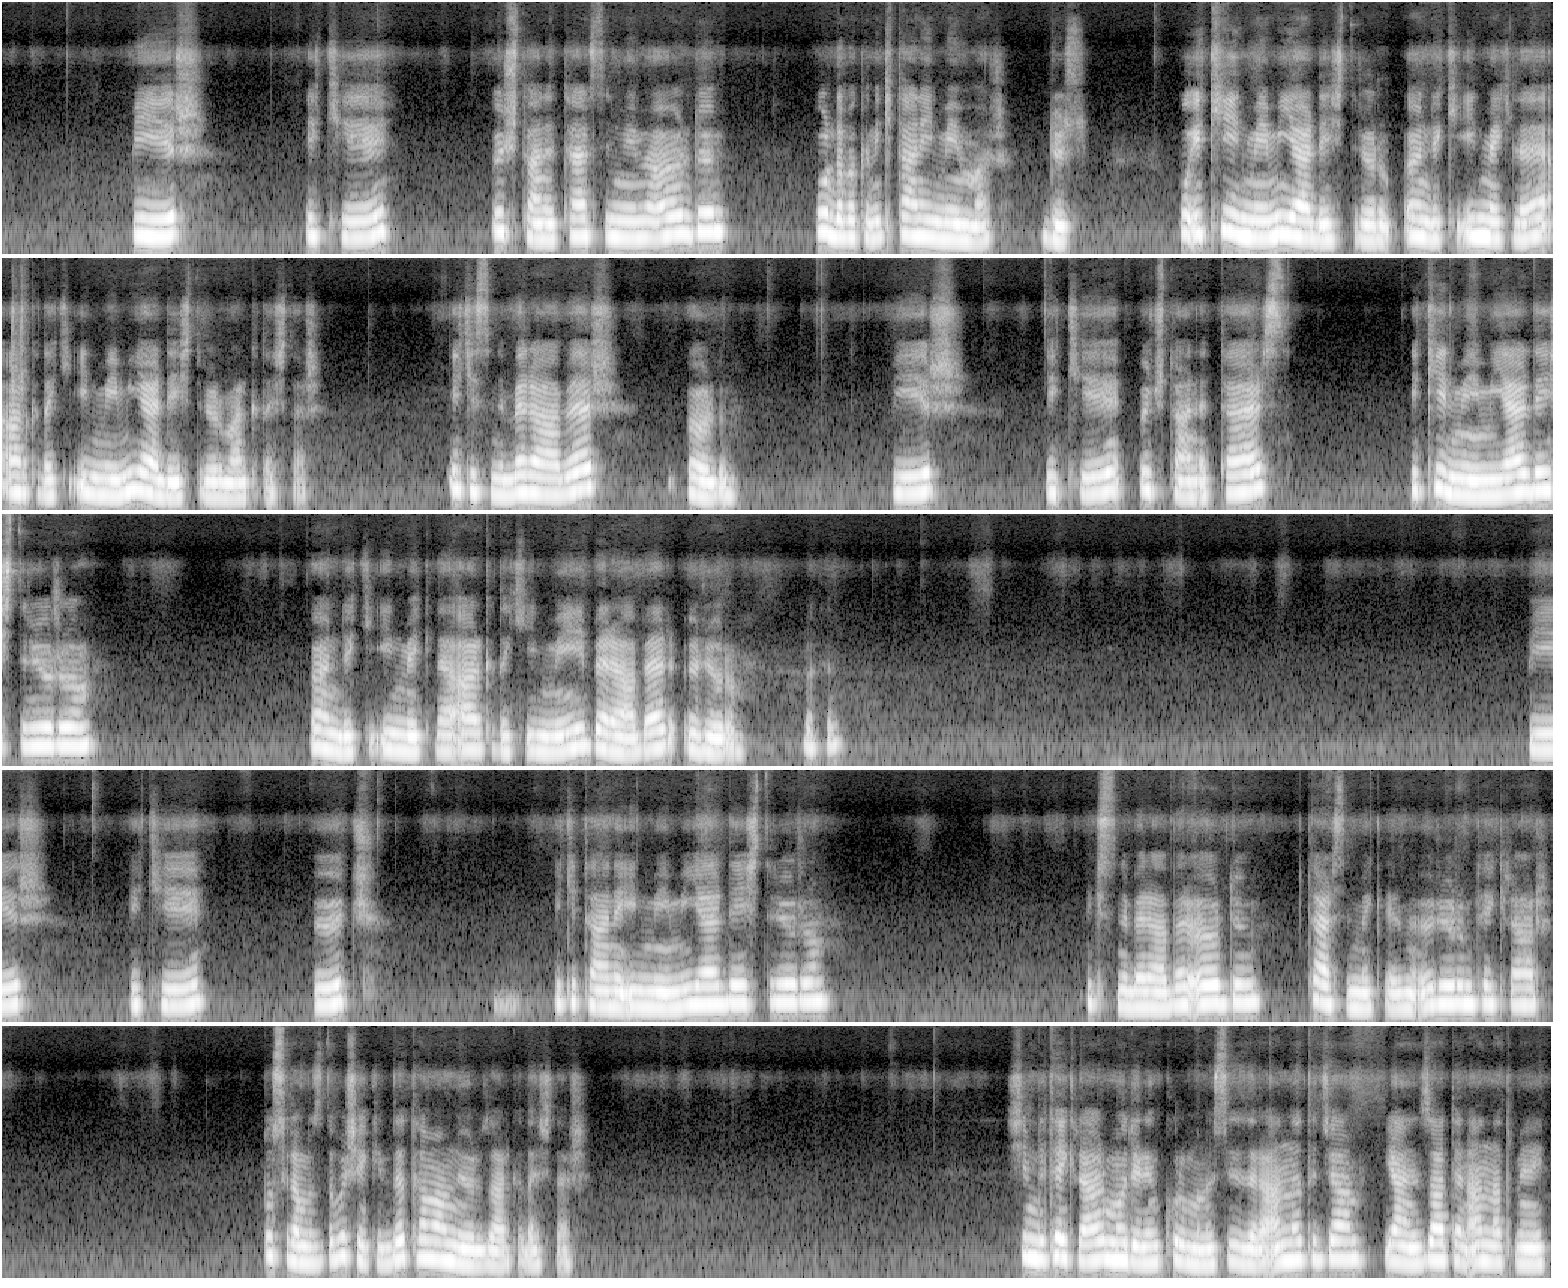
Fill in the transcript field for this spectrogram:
1 2 3 tane ters ilmeğimi ördüm. Burada bakın iki tane ilmeğim var. Düz. Bu iki ilmeğimi yer değiştiriyorum. Öndeki ilmekle arkadaki ilmeğimi yer değiştiriyorum arkadaşlar. İkisini beraber ördüm. 1 2 3 tane ters 2 ilmeğimi yer değiştiriyorum. Öndeki ilmekle arkadaki ilmeği beraber örüyorum. Bakın. Bir, iki, üç, iki tane ilmeğimi yer değiştiriyorum. İkisini beraber ördüm. Ters ilmeklerimi örüyorum tekrar. Bu sıramızı da bu şekilde tamamlıyoruz arkadaşlar. Şimdi tekrar modelin kurumunu sizlere anlatacağım. Yani zaten anlatmaya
